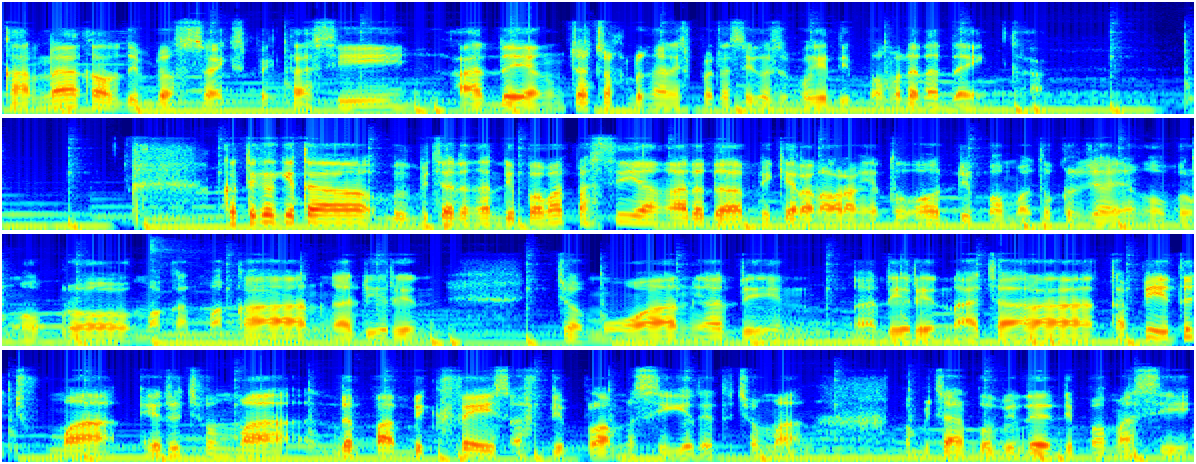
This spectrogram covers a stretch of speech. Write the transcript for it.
karena kalau dibilang sesuai ekspektasi ada yang cocok dengan ekspektasi gue sebagai diplomat dan ada yang enggak ketika kita berbicara dengan diplomat pasti yang ada dalam pikiran orang itu oh diplomat itu kerjanya ngobrol-ngobrol makan-makan ngadirin jamuan ngadirin ngadirin acara. Tapi itu cuma itu cuma the public face of diplomacy gitu. Itu cuma pembicaraan publik dari diplomasi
